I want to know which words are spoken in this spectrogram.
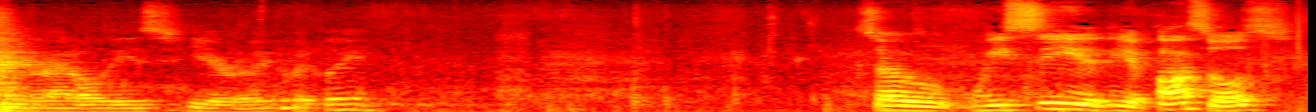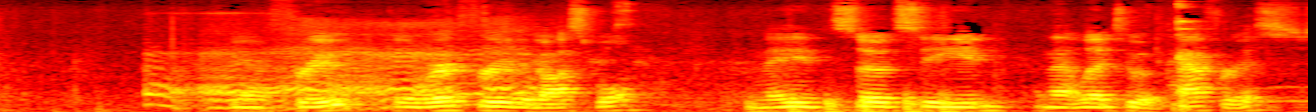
Going to write all these here really quickly. So we see that the apostles fruit, they were fruit of the gospel, and they sowed seed, and that led to Epaphras,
